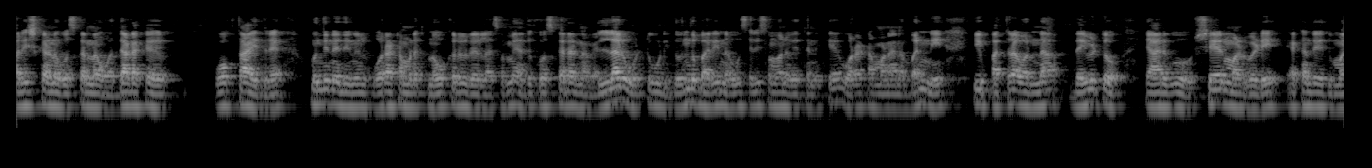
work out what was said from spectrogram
ಪರಿಷ್ಕರಣೆಗೋಸ್ಕರ ನಾವು ಒದ್ದಾಡೋಕ್ಕೆ ಹೋಗ್ತಾ ಇದ್ದರೆ ಮುಂದಿನ ದಿನದಲ್ಲಿ ಹೋರಾಟ ಮಾಡೋಕ್ಕೆ ನೌಕರರು ಇರಲ್ಲ ಸ್ವಾಮಿ. ಅದಕ್ಕೋಸ್ಕರ ನಾವೆಲ್ಲರೂ ಒಟ್ಟುಗೂಡಿ ಇದೊಂದು ಬಾರಿ ನಾವು ಸರಿಸಮಾನ ವೇತನಕ್ಕೆ ಹೋರಾಟ ಮಾಡೋಣ. ಬನ್ನಿ, ಈ ಪತ್ರವನ್ನು ದಯವಿಟ್ಟು ಯಾರಿಗೂ ಶೇರ್ ಮಾಡಬೇಡಿ. ಯಾಕಂದರೆ ಇದು ಮ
